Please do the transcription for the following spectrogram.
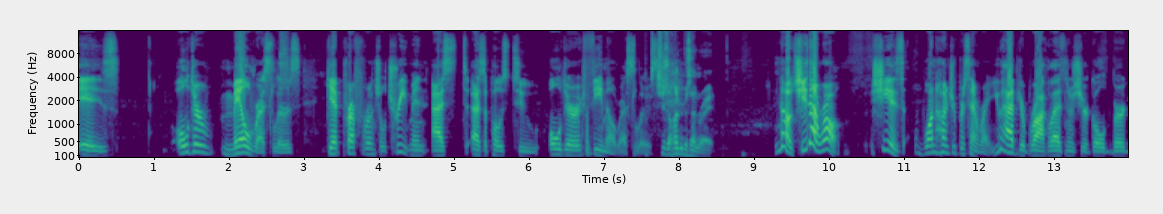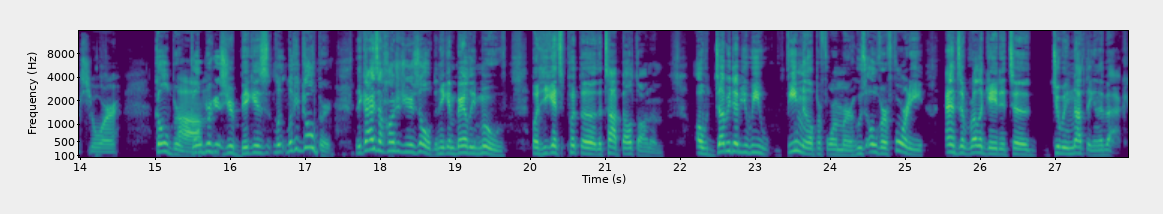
is older male wrestlers get preferential treatment as as opposed to older female wrestlers. She's 100% right. No, she's not wrong. She is 100% right. You have your Brock Lesnar's, your Goldbergs, your Goldberg. Um, Goldberg is your biggest. Look, look at Goldberg. The guy's 100 years old and he can barely move, but he gets put the, the top belt on him. A WWE female performer who's over 40 ends up relegated to doing nothing in the back.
